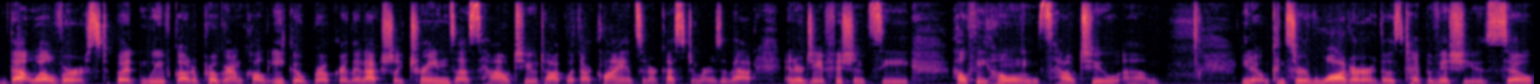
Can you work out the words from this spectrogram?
that well versed, but we've got a program called Eco Broker that actually trains us how to talk with our clients and our customers about energy efficiency, healthy homes, how to um, you know, conserve water, those type of issues. So,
